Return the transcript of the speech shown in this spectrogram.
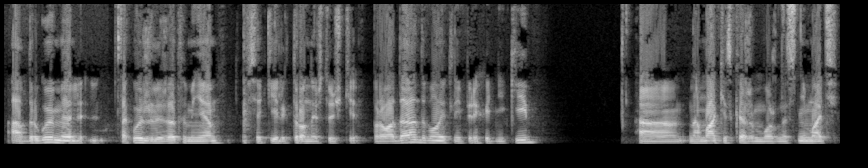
А в другой у меня такой же лежат у меня всякие электронные штучки. Провода, дополнительные переходники. А на маке, скажем, можно снимать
